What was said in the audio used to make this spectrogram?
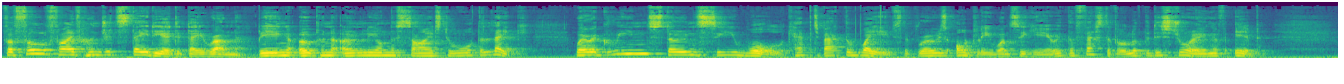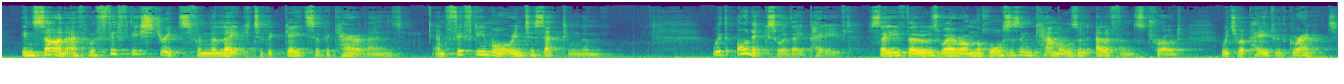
For full five hundred stadia did they run, being open only on the side toward the lake, where a green stone sea wall kept back the waves that rose oddly once a year at the festival of the destroying of Ib. In Sarnath were fifty streets from the lake to the gates of the caravans, and fifty more intersecting them. With onyx were they paved, save those whereon the horses and camels and elephants trod, which were paved with granite.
